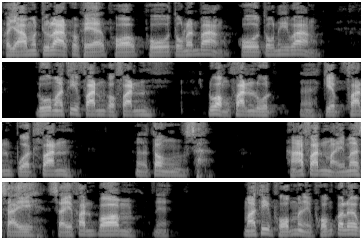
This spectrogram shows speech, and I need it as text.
พญามัจจุราชก็แผลพอโผตรงนั้นบ้างโผตรงนี้บ้าง ดูมาที่ฟันก็ฟัน ร่วงฟันหลุดเก็บฟันปวดฟันต้องหาฟันใหม่มาใส่ใส่ฟันปลอม เนี่ย มาที่ผมเนี่ยผมก็เริ่ม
